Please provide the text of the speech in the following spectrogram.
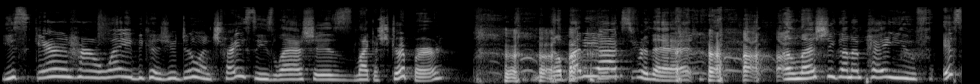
You scaring her away because you're doing Tracy's lashes like a stripper. Nobody asks for that unless she's gonna pay you. F- it's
